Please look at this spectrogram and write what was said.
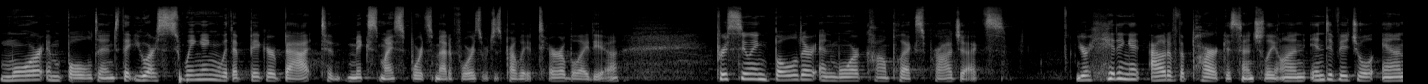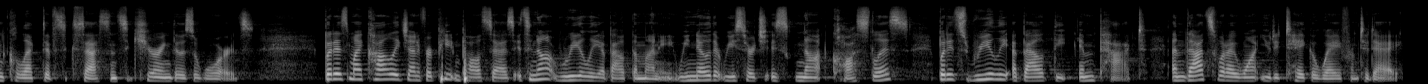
more emboldened, that you are swinging with a bigger bat, to mix my sports metaphors, which is probably a terrible idea, pursuing bolder and more complex projects. You're hitting it out of the park, essentially, on individual and collective success and securing those awards. But as my colleague Jennifer Pietenpol says, it's not really about the money. We know that research is not costless, but it's really about the impact. And that's what I want you to take away from today.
